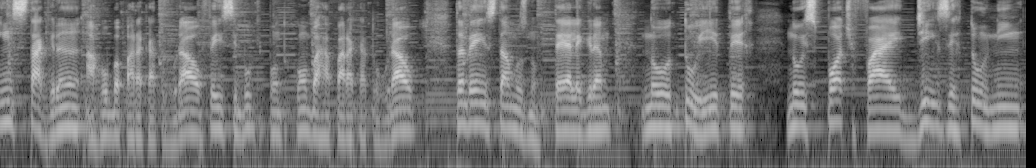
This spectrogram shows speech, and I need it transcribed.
instagram arroba paracaturural, facebook.com.br paracaturural. Também estamos no Telegram, no Twitter no Spotify, Deezer, TuneIn,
